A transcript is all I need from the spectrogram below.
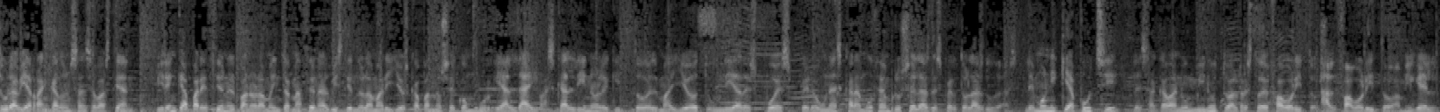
Tour había arrancado en San Sebastián. Viren que apareció en el panorama internacional vistiendo el amarillo escapándose con Murgialdai. Pascal Lino le quitó el maillot un día después, pero una escaramuza en Bruselas despertó las dudas. Lemon y Chiappucci le sacaban un minuto al resto de favoritos. Al favorito, a Miguel.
